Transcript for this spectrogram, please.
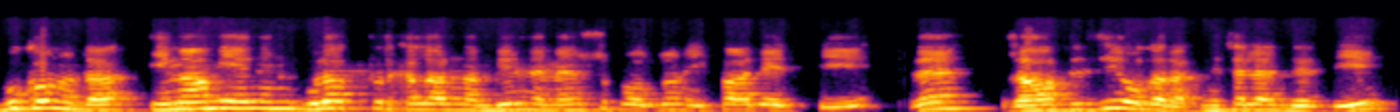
bu konuda İmamiye'nin gulat fırkalarından birine mensup olduğunu ifade ettiği ve rafizi olarak nitelendirdiği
